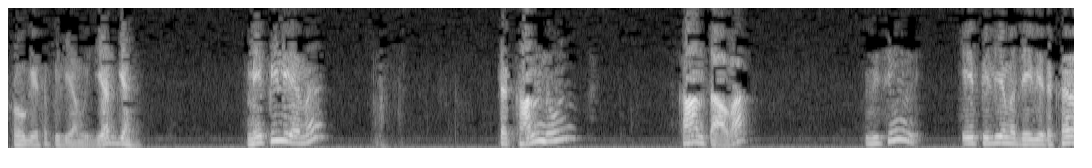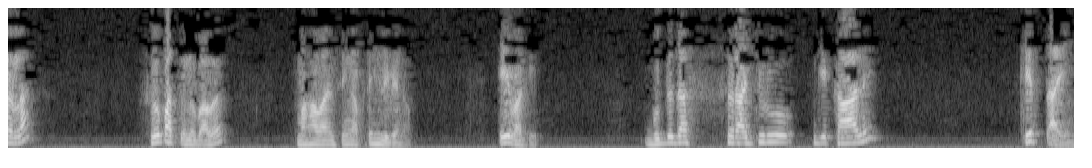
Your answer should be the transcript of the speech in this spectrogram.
රෝගයට පිළියම් විදියක් ගැන. මේ පිළියම කන්දුන් කාන්තාවක් විසින් ඒ පිළියම දෙවියට කරලා සුවපත් වුණු බව මහවංශයෙන් අපිට හෙළි වෙනවා. ඒ වගේ බුද්ධ දස්ස රජුගේ කාලේ කෙත් අයින්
